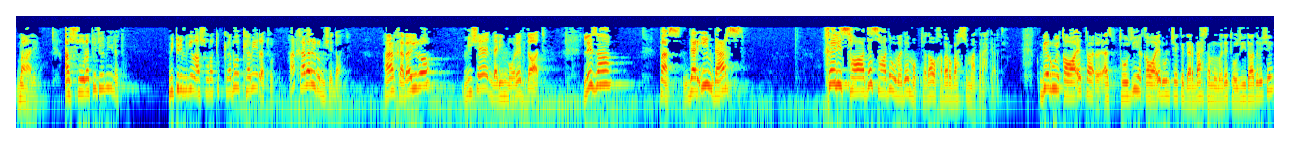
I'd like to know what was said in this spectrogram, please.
بله. از صورتو جمیلتون می‌تونیم بگیم از صورتو کبیرتون. هر خبری رو میشه داد. هر خبری رو میشه در این مورد داد. لذا پس در این درس خیلی ساده ساده اومده مبتدا و خبر و بحث و مطرح کردیم. بیا روی قواعد از توضیح قواعد اون چه که در بحثم اومده توضیح داده بشه.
